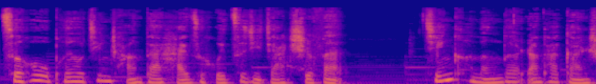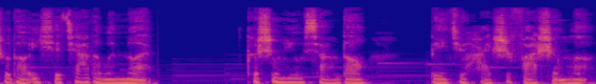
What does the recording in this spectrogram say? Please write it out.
此后，朋友经常带孩子回自己家吃饭，尽可能的让他感受到一些家的温暖。可是没有想到，悲剧还是发生了。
